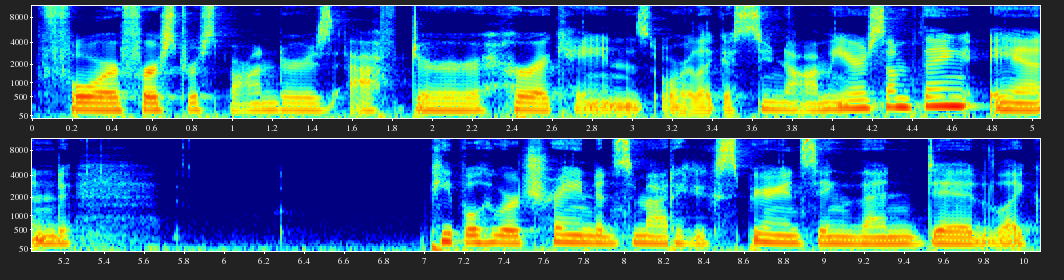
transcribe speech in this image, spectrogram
for first responders after hurricanes or like a tsunami or something and people who were trained in somatic experiencing then did like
